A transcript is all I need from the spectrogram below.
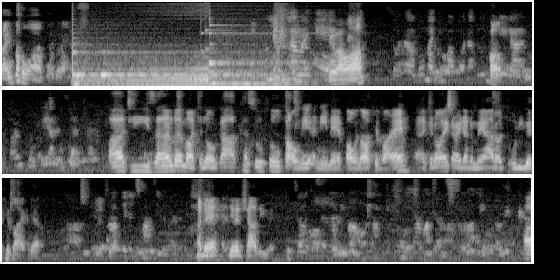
တိုင်ပေါက်သွားတာပေါ့နော်မင်္ဂလာပါ ခင်ဒီပါပါဆိုတော့ဘုံမိုက်ပြပါပေါ့ဒါဘယ်လိုလေးတာဘာလို့ပုံပေးရလဲဆိုတော့အာဒီဇလန်တဲ့မှာကျွန်တော်ကခက်ဆိုးဆိုးကောင်လေးအနေနဲ့ပေါဝင်တော့ဖြစ်ပါတယ်အဲကျွန်တော်ရဲ့ character နာမည်ကတော့ဒိုလီပဲဖြစ်ပါတယ်ခင်ဗျဆိုတော့ပြည့်တဲ့ချားစီပဲဟုတ်တယ်အပြည့်နဲ့တခြားစီပဲဆိုတော့ဒီစနေမှာဟောလာနေရမှာဆိုတော့လေအာ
